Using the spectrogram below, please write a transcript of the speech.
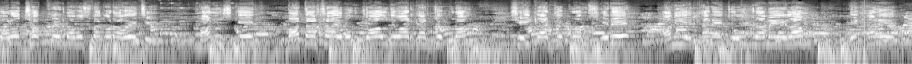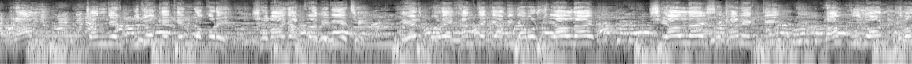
জলছত্রের ব্যবস্থা করা হয়েছে। মানুষকে বাতাসা এবং জল দেওয়ার কার্যক্রম সেই কার্যক্রম সেরে আমি এখানে চৌগ্রামে এলাম। এখানে রামচন্দ্রের পুজোকে কেন্দ্র করে শোভাযাত্রা বেরিয়েছে। এরপরে এখান থেকে আমি যাব শিয়ালদায়। শিয়ালদায় সেখানে একটি রাম পূজন এবং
